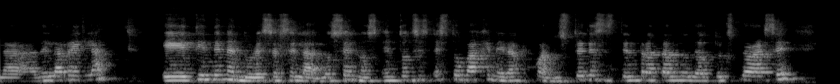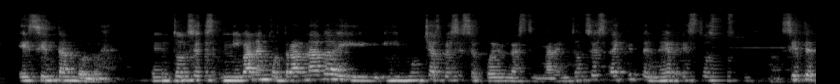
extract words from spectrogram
la, de, la, regla, eh, tienden a endurecerse los senos. Entonces, esto va a generar que cuando ustedes estén tratando de autoexplorarse, eh, sientan dolor. Entonces, ni van a encontrar nada y, muchas veces se pueden lastimar. Entonces, hay que tener estos siete,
